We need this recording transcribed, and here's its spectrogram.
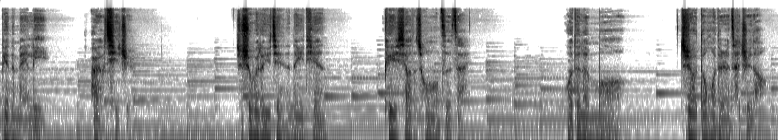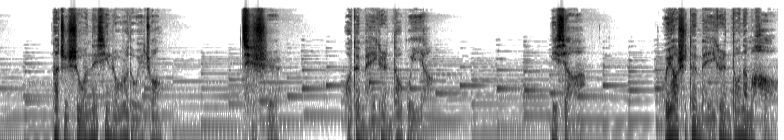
变得美丽而有气质，只是为了遇见你的那一天。可以笑得从容自在。我的冷漠，只有懂我的人才知道，那只是我内心柔弱的伪装。其实，我对每一个人都不一样。你想啊，我要是对每一个人都那么好，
